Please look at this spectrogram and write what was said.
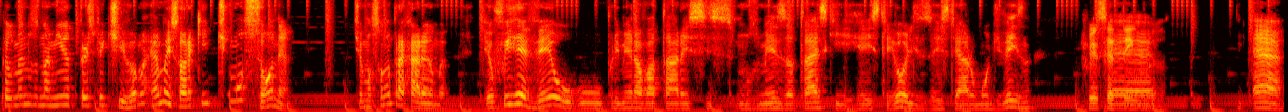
pelo menos na minha perspectiva, é uma é história que te emociona. Te emociona pra caramba. Eu fui rever o, o primeiro Avatar esses uns meses atrás, que reestreou, eles reestrearam um monte de vezes, né? Foi em setembro. É, é.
